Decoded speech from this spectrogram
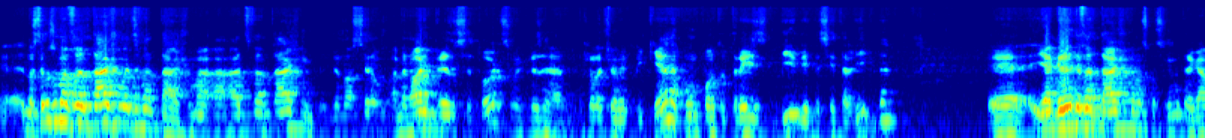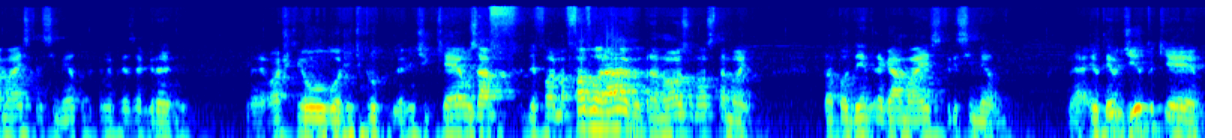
é, nós temos uma vantagem e uma desvantagem. Uma, a, a, desvantagem de nós ser a menor empresa do setor, ser uma empresa relativamente pequena, com 1,3 bi de receita líquida, é, e a grande vantagem é que nós conseguimos entregar mais crescimento do que uma empresa grande. É, eu acho que o, a, gente, a gente quer usar de forma favorável para nós o nosso tamanho, para poder entregar mais crescimento. É, eu tenho dito que,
